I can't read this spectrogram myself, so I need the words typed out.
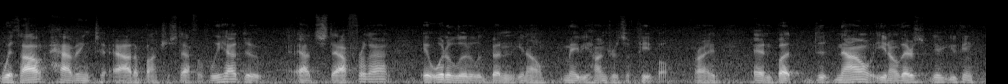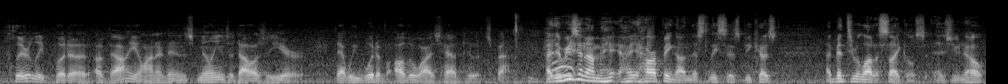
without having to add a bunch of staff. If we had to add staff for that, it would have literally been, you know, maybe hundreds of people, right? And but now, you know, there's you can clearly put a, a value on it, and it's millions of dollars a year that we would have otherwise had to spent. Uh, the reason I'm ha- harping on this, Lisa, is because I've been through a lot of cycles, as you know,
